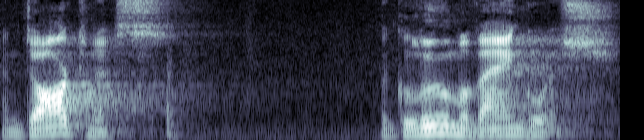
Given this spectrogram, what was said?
and darkness, the gloom of anguish,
